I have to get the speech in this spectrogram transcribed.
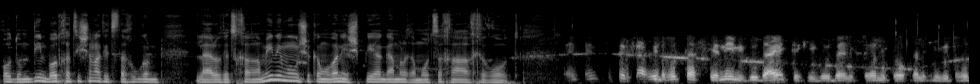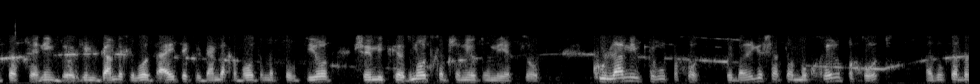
עוד עומדים, בעוד חצי שנה תצטרכו גם להעלות את שכר המינימום, שכמובן ישפיע גם על רמות שכר אחרות. אין, ספק שהתאחדות תעשיינים, איגוד ההייטק, איגוד האלקטרוניקה הוא חלק מהתאחדות תעשיינים, דואגים גם לחברות ההייטק וגם לחברות המסורתיות שהן מתקדמות, חדשניות ומייצרות. כולם ימכרו פחות, וברגע שאתה מוכר פחות, אז אתה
